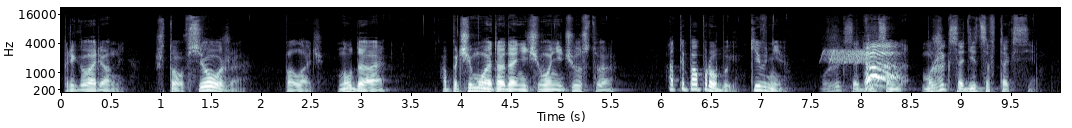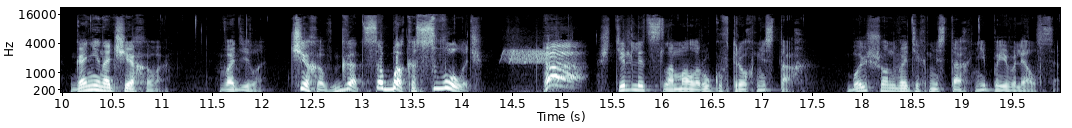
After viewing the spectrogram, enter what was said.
Приговоренный. Что, все уже? Палач. Ну да. А почему я тогда ничего не чувствую? А ты попробуй, кивни. Мужик садится, мужик садится в такси. Гони на Чехова. Водила. Чехов, гад, собака, сволочь! Штирлиц сломал руку в трех местах. Больше он в этих местах не появлялся.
